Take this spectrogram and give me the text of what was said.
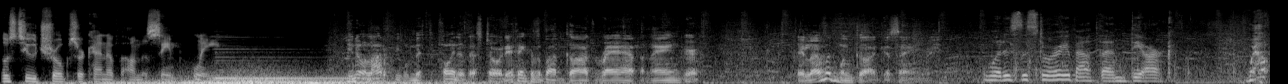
those two tropes are kind of on the same plane. You know, a lot of people miss the point of that story. They think it's about God's wrath and anger. They love it when God gets angry. What is the story about then, the Ark? Well,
